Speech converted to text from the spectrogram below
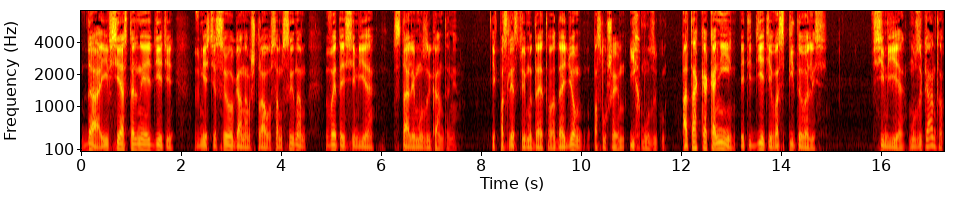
Да, и все остальные дети вместе с Иоганном Штраусом сыном в этой семье стали музыкантами. И впоследствии мы до этого дойдем, послушаем их музыку. А так как они, эти дети, воспитывались в семье музыкантов,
